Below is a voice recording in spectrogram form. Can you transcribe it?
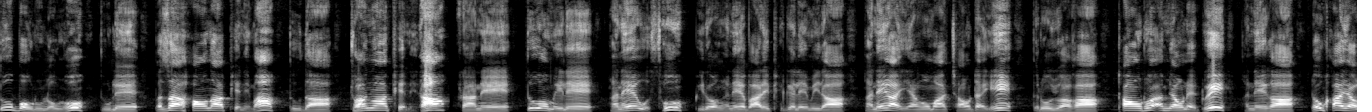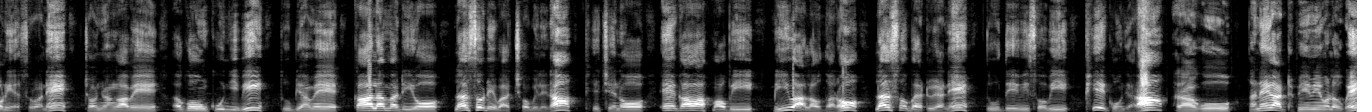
သူ့ပုံလူလုံးလို့သူလည်းပါဇက်ဟောင်းသားဖြစ်နေမှာသူသား ကြွမ်းကြွမ်းဖြစ်နေတာအဲ့ဒါနဲ့သူ့အမေလည်းငနဲကိုဆိုပြီးတော့ငနဲဘာတွေဖြစ်ခဲ့လဲမိတာငနဲကရန်ကုန်မှာချောင်းတိုက်ရင်သူတို့ရွာကထောင်ထွက်အမြောက်နဲ့တွေ့ငနဲကဒုက္ခရောက်နေရဆိုတော့ ਨੇ ဂျွန်ဂျွန်ကပဲအကုန်ကူညီပြီးသူပြန်မဲ့ကားလက်မှတ်တွေရောလက်စွပ်တွေပါချော့ပေးလိုက်တာဖြစ်ချင်တော့အဲကားကမှောက်ပြီးမိဘလောက်သွားတော့လက်စွပ်ပဲတွေ့ရတယ်သူသေးပြီးဆိုပြီးဖြစ်ကုန်ကြတာအဲ့ဒါကိုငနဲကတပင်းမင်းမလုပ်ပဲ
